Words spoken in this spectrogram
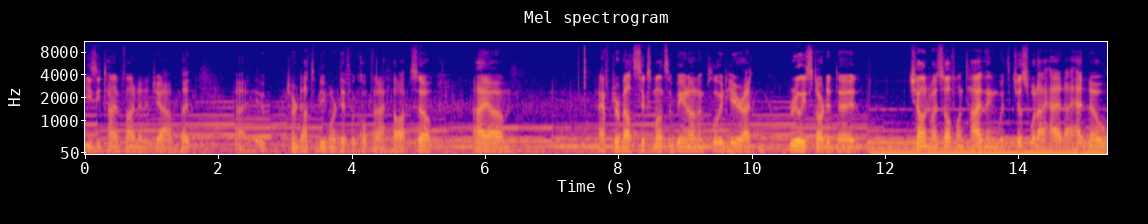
easy time finding a job, but uh, it turned out to be more difficult than I thought. So I, um, after about six months of being unemployed here, I really started to challenge myself on tithing with just what I had. I had no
